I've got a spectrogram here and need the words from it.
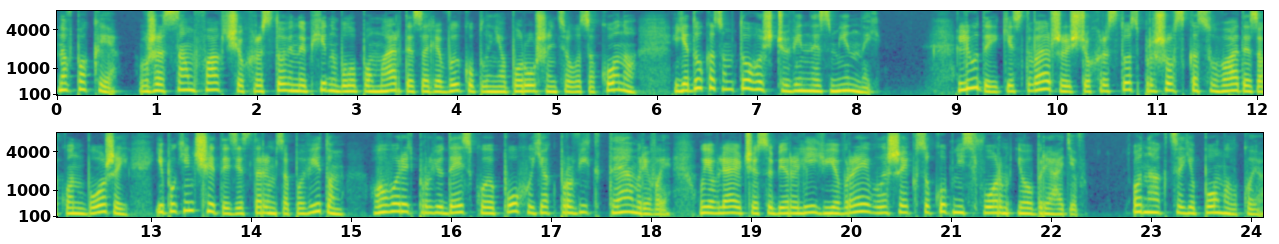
Навпаки, вже сам факт, що Христові необхідно було померти задля викуплення порушень цього закону, є доказом того, що він незмінний. Люди, які стверджують, що Христос прийшов скасувати закон Божий і покінчити зі старим заповітом, говорять про юдейську епоху як про вік темряви, уявляючи собі релігію євреїв лише як сукупність форм і обрядів. Однак це є помилкою.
